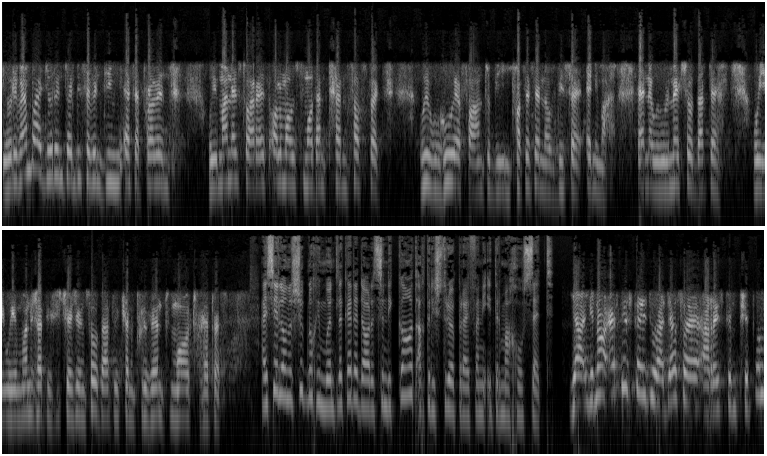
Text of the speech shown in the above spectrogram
You remember during 2017 as a province we managed to arrest almost more than 10 suspects we, who were found to be in possession of this uh, animal. And we will make sure that uh, we, we monitor the situation so that we can prevent more to happen. Hy sê hulle ondersoek nog die moontlikheid dat daar 'n syndikaat agter die stropery van die ietermagô sit. Yeah, you know, at this stage we are just uh, arresting people.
